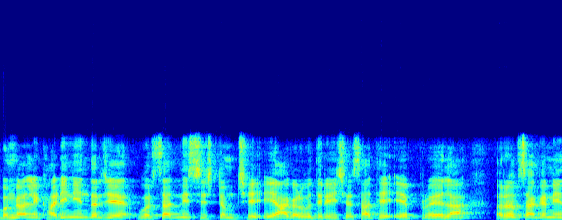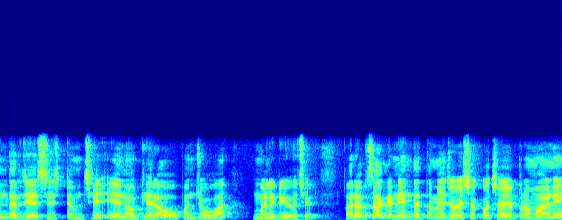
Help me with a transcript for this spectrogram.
બંગાળની ખાડીની અંદર જે વરસાદની સિસ્ટમ છે, એ આગળ વધી રહી છે. સાથે એ પહેલાં અરબ સાગરની અંદર જે સિસ્ટમ છે, એનો ઘેરાવો પણ જોવા મળી રહ્યો છે. અરબ સાગરની અંદર તમે જોઈ શકો છો એ પ્રમાણે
